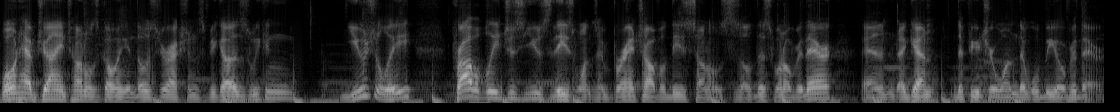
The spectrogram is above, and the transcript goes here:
won't have giant tunnels going in those directions because we can usually probably just use these ones and branch off of these tunnels. So this one over there, and again, the future one that will be over there.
